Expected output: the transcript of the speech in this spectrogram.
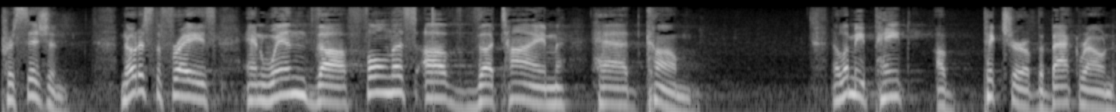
Precision. Notice the phrase, and when the fullness of the time had come. Now let me paint a picture of the background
